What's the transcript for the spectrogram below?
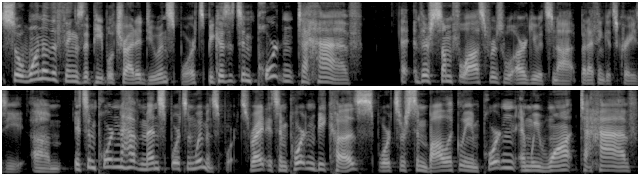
so one of the things that people try to do in sports because it's important to have. Uh, There's some philosophers will argue it's not, but I think it's crazy. Um, it's important to have men's sports and women's sports, right? It's important because sports are symbolically important, and we want to have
